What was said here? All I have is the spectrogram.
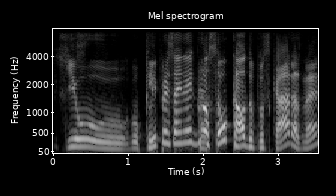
e o, o Clippers ainda engrossou o caldo pros caras, né?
